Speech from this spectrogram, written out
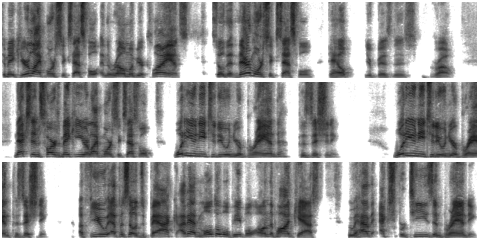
to make your life more successful in the realm of your clients so that they're more successful to help your business grow? Next, as far as making your life more successful, what do you need to do in your brand positioning? What do you need to do in your brand positioning? A few episodes back, I've had multiple people on the podcast who have expertise in branding.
